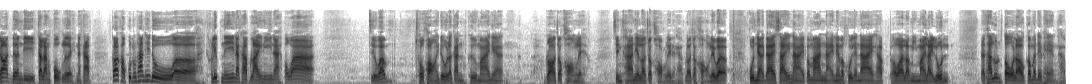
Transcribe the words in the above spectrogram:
ยอดเดินดีกำลังปลูกเลยนะครับ ก็ขอบคุณทุกท่านที่ดูเอ่อคลิปนี้นะครับไลฟ์นี้นะ เพราะว่าถือว่าโชว์ของให้ดูแล้วกัน คือไม้เนี่ย รอเจ้าของเลย สินค้าเนี่ยรอเจ้าของเลยนะครับ รอเจ้าของเลยว่า คุณอยากได้ไซส์ไหนประมาณไหนเนี่ยมาคุยกันได้ครับ เพราะว่าเรามีไม้หลายรุ่น แต่ถ้ารุ่นโตเราก็ไม่ได้แพงครับ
